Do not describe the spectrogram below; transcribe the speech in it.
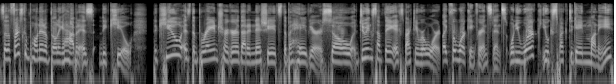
So, the first component of building a habit is the cue. The cue is the brain trigger that initiates the behavior. So, doing something expecting reward, like for working, for instance. When you work, you expect to gain money.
